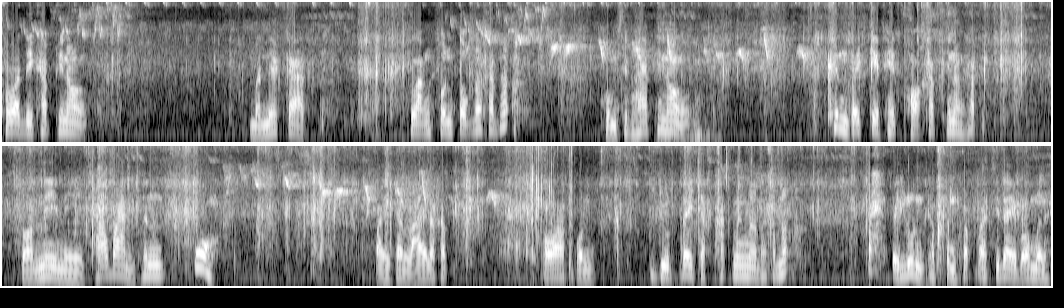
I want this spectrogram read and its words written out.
สวัสดีครับพี่น้อง บรรยากาศหลังฝนตกนะครับเนาะผมสิพาพี่น้อง ขึ้นไปเก็บเห็ดเพาะครับพี่น้องครับ ตอนนี้นี่ชาวบ้านเพิ่นโอ้ไปกันหลายแล้วครับ เพราะว่าฝน หยุดได้จากพักหนึงแล้วนะครับเนาะไปไปรุ่นกับผมครับว่าที่ได้บ่เมื่อไหร่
